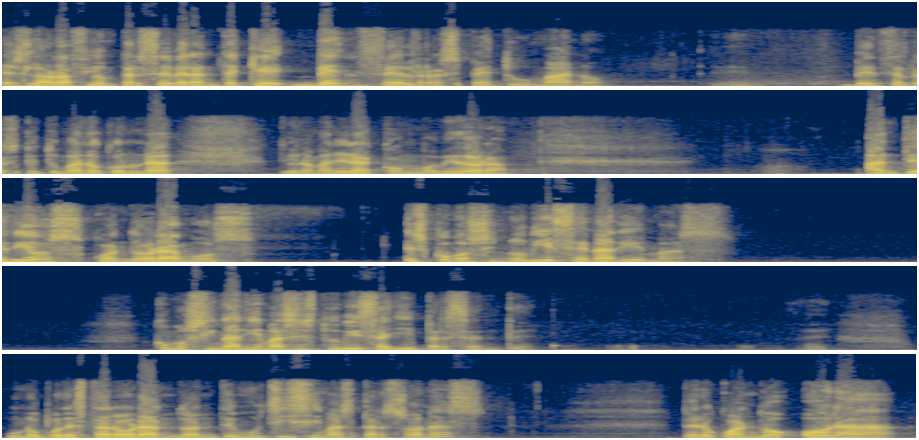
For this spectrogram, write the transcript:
es la oración perseverante que vence el respeto humano. ¿eh? Vence el respeto humano con una, de una manera conmovedora. Ante Dios, cuando oramos, es como si no hubiese nadie más. Como si nadie más estuviese allí presente. ¿eh? Uno puede estar orando ante muchísimas personas, pero cuando ora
